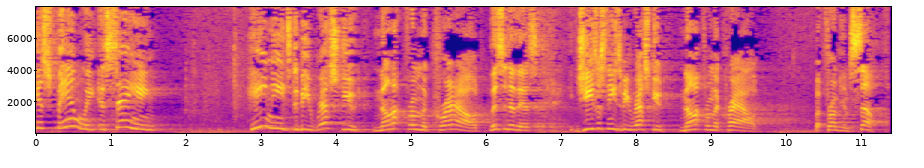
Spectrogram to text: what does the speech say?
His family is saying, he needs to be rescued not from the crowd. Listen to this. Jesus needs to be rescued not from the crowd, but from himself.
